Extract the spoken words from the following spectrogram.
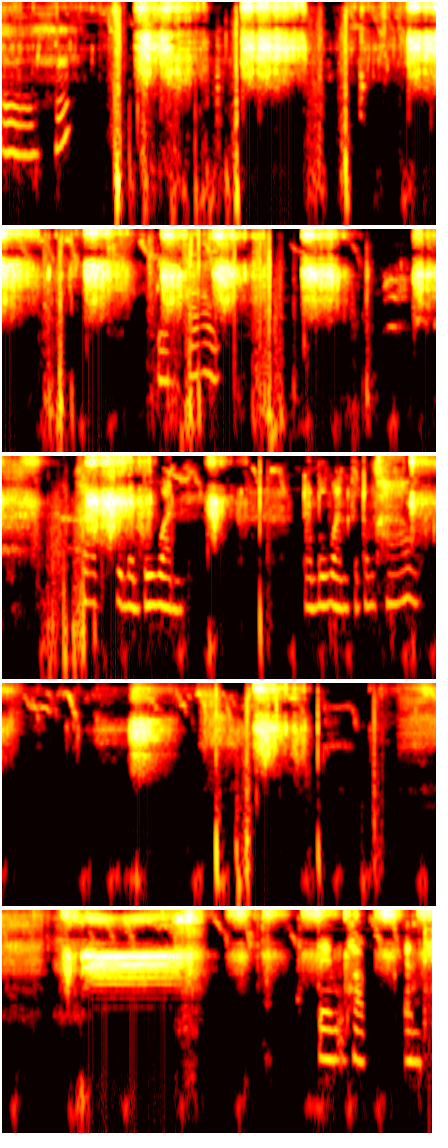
เออฮะเป็นข้าวข้าวคือ number one number one ก็ต้องข้าวแปลงผักอันเท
